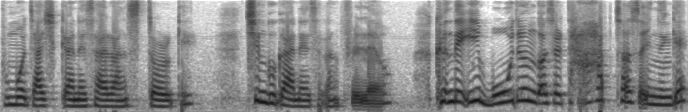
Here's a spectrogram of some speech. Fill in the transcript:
부모 자식 간의 사랑, 스톨게, 친구 간의 사랑, 필레오. 근데 이 모든 것을 다 합쳐서 있는 게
